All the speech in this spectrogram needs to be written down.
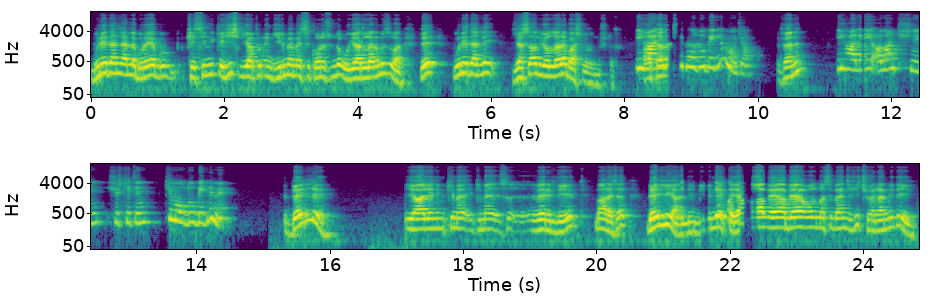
bu nedenlerle buraya bu kesinlikle hiçbir yapının girmemesi konusunda uyarılarımız var ve bu nedenle yasal yollara başvurulmuştur. İhalenin Arkadaş- kim olduğu belli mi hocam? Efendim? İhaleyi alan kişinin, şirketin kim olduğu belli mi? Belli. İhalenin kime kime verildiği maalesef belli yani Bir bilinmekte. Ya A veya B olması bence hiç önemli değil.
